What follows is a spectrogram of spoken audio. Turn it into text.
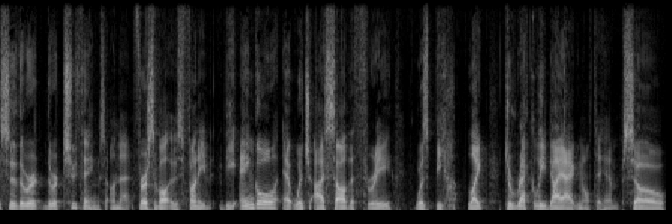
so there were there were two things on that. First of all, it was funny. The angle at which I saw the three was be, like directly diagonal to him. So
